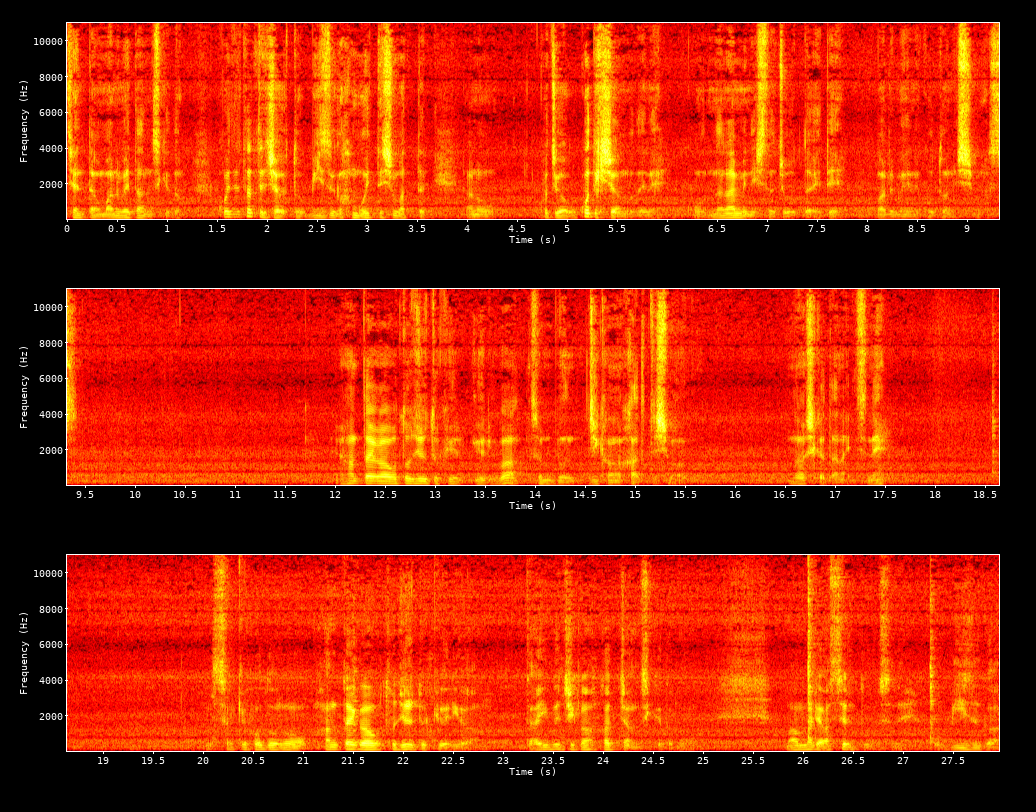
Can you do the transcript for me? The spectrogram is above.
先端を丸めたんですけどこれで立てちゃうとビーズが燃えてしまったりあのこっちが落っこってきちゃうのでねこう斜めにした状態で丸めることにします。反対側を閉じる時よりはその分時間がかかってしまうのは仕方ないですね。先ほどの反対側を閉じる時よりはだいぶ時間かかっちゃうんですけどもまあんまり焦るとですねビーズが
